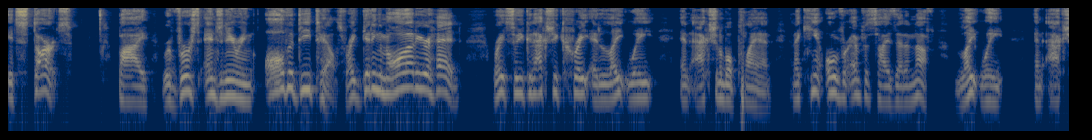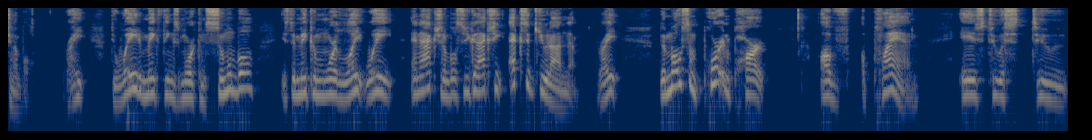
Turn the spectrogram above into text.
It starts by reverse engineering all the details, right? Getting them all out of your head, right? So you can actually create a lightweight and actionable plan. And I can't overemphasize that enough. Lightweight and actionable, right? The way to make things more consumable is to make them more lightweight and actionable so you can actually execute on them, right? The most important part of a plan is to, to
